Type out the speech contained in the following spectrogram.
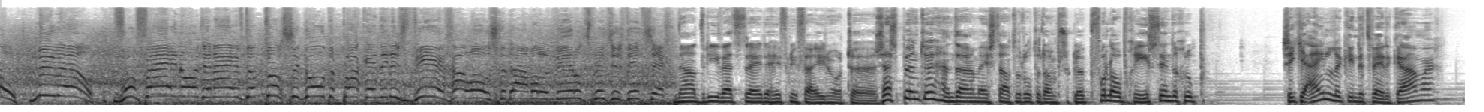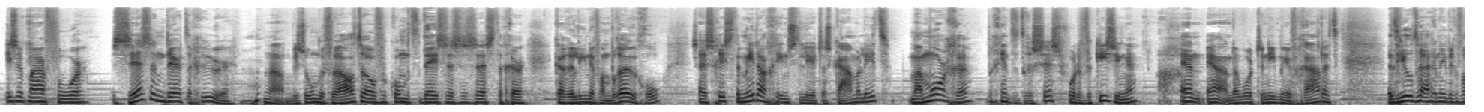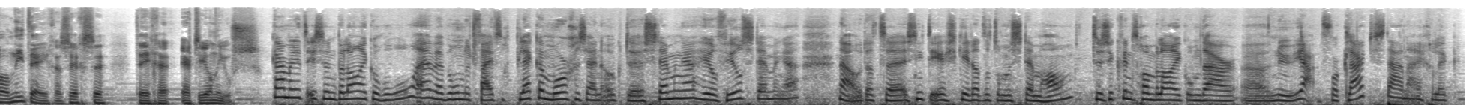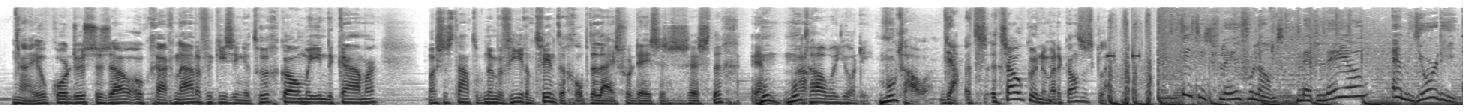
1-0, nu wel, voor Feyenoord. En hij heeft dan toch zijn goal te pakken. En dit is weer galoos gedaan. Wat een wereldspits is dit, zeg. Na drie wedstrijden heeft nu Feyenoord eh, zes punten. En daarmee staat de Rotterdamse club voorlopig eerst in de groep. Zit je eindelijk in de Tweede Kamer? Is het maar voor 36 uur. Nou, een bijzonder verhaal. Het overkomt D66er Caroline van Breugel. Zij is gistermiddag geïnstalleerd als Kamerlid. Maar morgen begint het reces voor de verkiezingen. En ja, dan wordt er niet meer vergaderd. Het hield haar in ieder geval niet tegen, zegt ze tegen RTL Nieuws. Kamerlid is een belangrijke rol. Hè. We hebben 150 plekken. Morgen zijn ook de stemmingen, heel veel stemmingen. Nou, dat eh, is niet de eerste keer dat het om een stem hangt. Dus ik vind het gewoon belangrijk om daar eh, nu ja, voor klaar te staan eigenlijk. Nou, heel kort dus. Ze zou ook graag na de verkiezingen terugkomen in de Kamer. Maar ze staat op nummer 24 op de lijst voor D66. En, Moet, moet houden, Jordi. Moet houden. Ja, het, het zou kunnen, maar de kans is klein. Dit is Flevoland met Leo en Jordi.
